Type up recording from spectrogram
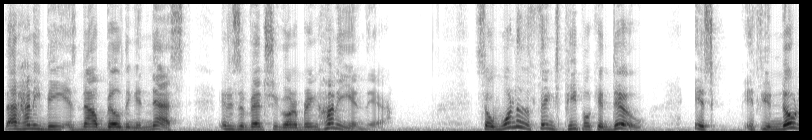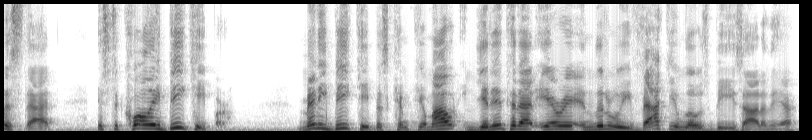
that honeybee is now building a nest and is eventually going to bring honey in there. So one of the things people can do is, if you notice that, is to call a beekeeper. Many beekeepers can come out and get into that area and literally vacuum those bees out of there.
